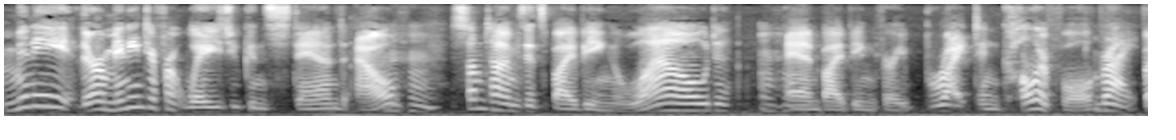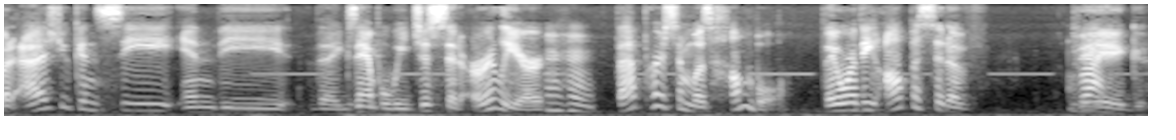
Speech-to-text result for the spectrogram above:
many. There are many different ways you can stand out. Mm-hmm. Sometimes it's by being loud mm-hmm. and by being very bright and colorful. Right. But as you can see in the the example we just said earlier, that person was humble. They were the opposite of Right. big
